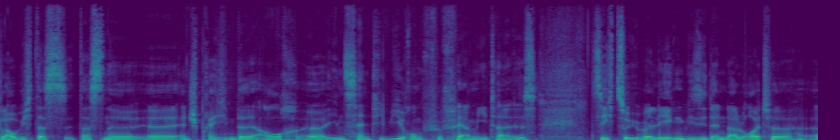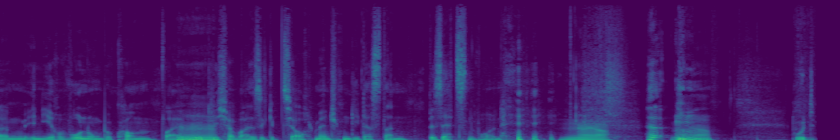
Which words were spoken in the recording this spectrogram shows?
glaube ich, dass das eine äh, entsprechende auch äh, Incentivierung für Vermieter ist, sich zu überlegen, wie sie denn da Leute ähm, in ihre Wohnung bekommen, weil möglicherweise gibt es ja auch Menschen, die das dann besetzen wollen. Naja. naja. Gut,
